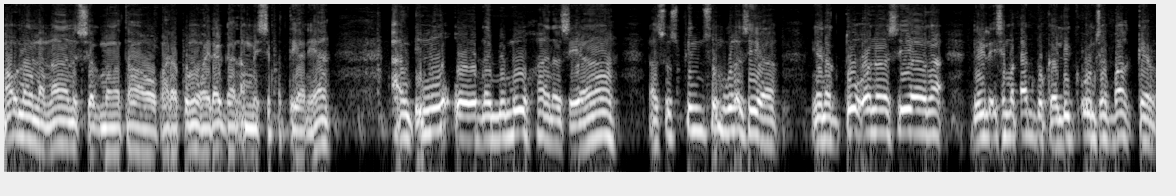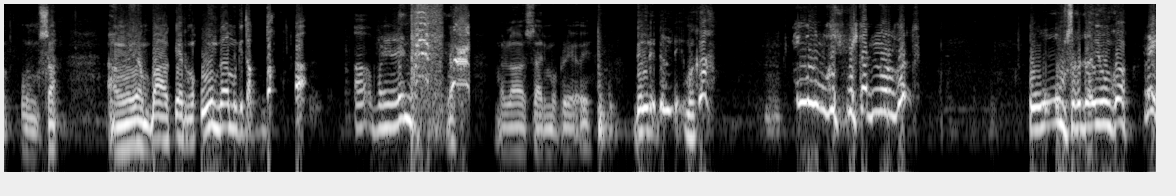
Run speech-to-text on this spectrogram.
Maunang nanalo siya ang mga tao para pumuhay dagan ang may simpatiya niya. Ang tinuod, nagmimuha na siya. Nasuspinso mo na siya. Yan nagtuon na siya nga. Dili siya matando kay ligon sa baker. Unsa. Ang iyang baker nga una magitaktak. Ah, ah, pre Malasan mo pre. Ay. Dali, dali. Maka. Ingon ko sa kanor god. Oo, sa kadayon ka. Pre,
